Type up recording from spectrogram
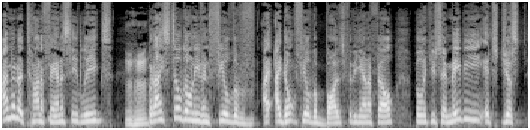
i'm in a ton of fantasy leagues mm-hmm. but i still don't even feel the I, I don't feel the buzz for the nfl but like you said maybe it's just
